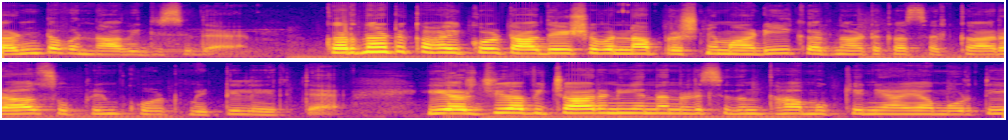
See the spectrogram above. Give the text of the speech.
ದಂಡವನ್ನ ವಿಧಿಸಿದೆ. ಕರ್ನಾಟಕ ಹೈಕೋರ್ಟ್ ಆದೇಶವನ್ನ ಪ್ರಶ್ನೆ ಮಾಡಿ ಕರ್ನಾಟಕ ಸರ್ಕಾರ ಸುಪ್ರೀಂ ಕೋರ್ಟ್ ಮೆಟ್ಟಿಲೇರಿದೆ. ಈ ಅರ್ಜಿಯ ವಿಚಾರಣೆಯನ್ನು ನಡೆಸಿದಂತಹ ಮುಖ್ಯ ನ್ಯಾಯಮೂರ್ತಿ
